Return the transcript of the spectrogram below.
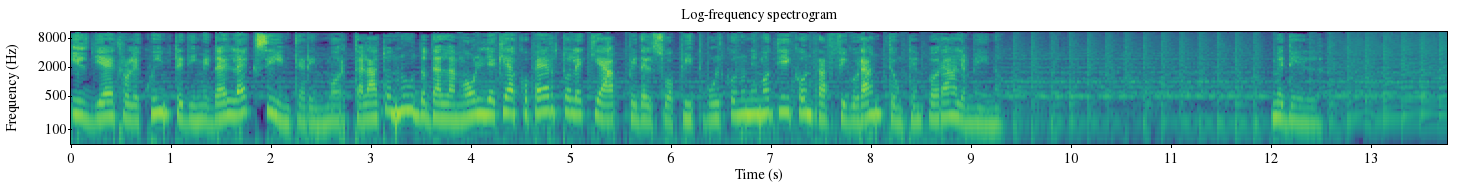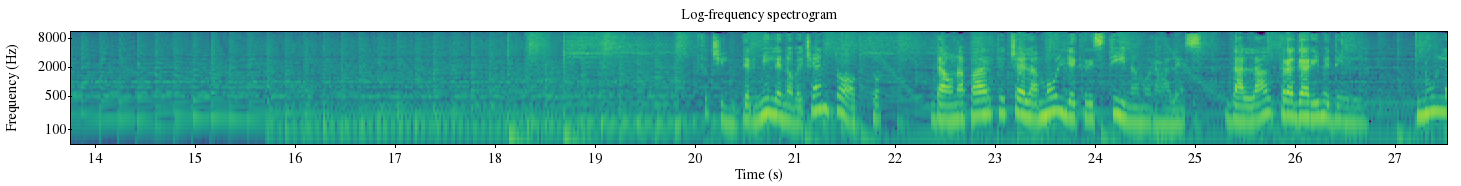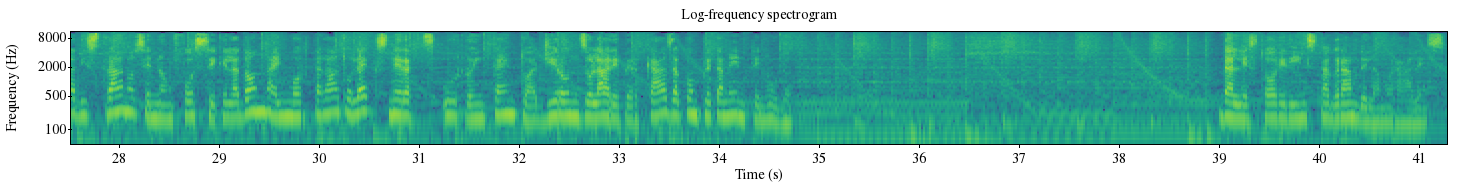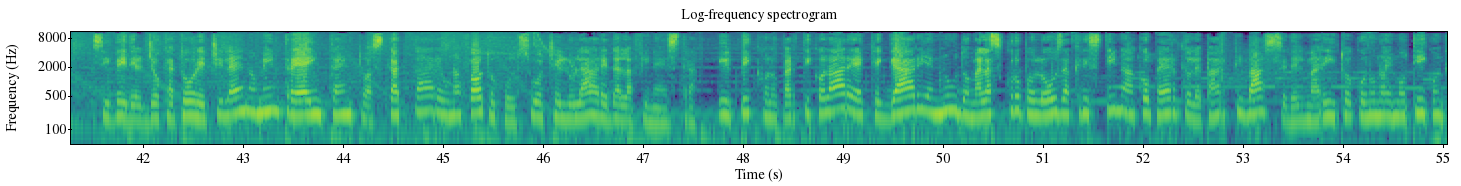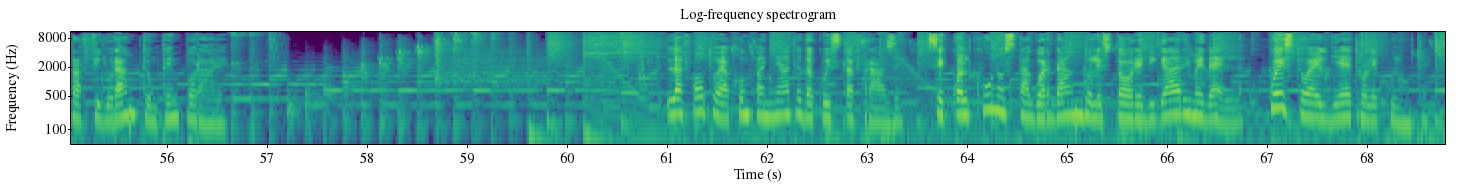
Il dietro le quinte di Medel ex Inter immortalato nudo dalla moglie che ha coperto le chiappe del suo pitbull con un emoticon raffigurante un temporale meno. Medel. FC Inter 1908. Da una parte c'è la moglie Cristina Morales, dall'altra Gary Medel. Nulla di strano se non fosse che la donna ha immortalato l'ex nerazzurro intento a gironzolare per casa completamente nudo. Dalle storie di Instagram della Morales, si vede il giocatore cileno mentre è intento a scattare una foto col suo cellulare dalla finestra, il piccolo particolare è che Gary è nudo ma la scrupolosa Cristina ha coperto le parti basse del marito con una emoticon raffigurante un temporale. La foto è accompagnata da questa frase, se qualcuno sta guardando le storie di Gary Medel, questo è il dietro le quinte.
